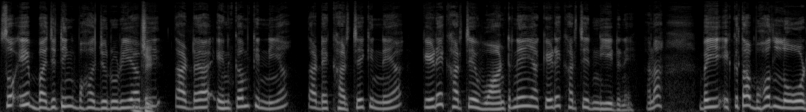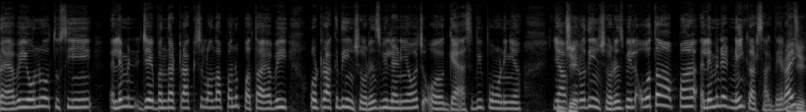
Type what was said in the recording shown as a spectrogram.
ਸੋ ਇਹ ਬਜਟਿੰਗ ਬਹੁਤ ਜ਼ਰੂਰੀ ਆ ਵੀ ਤੁਹਾਡਾ ਇਨਕਮ ਕਿੰਨੀ ਆ ਤੁਹਾਡੇ ਖਰਚੇ ਕਿੰਨੇ ਆ ਕਿਹੜੇ ਖਰਚੇ ਵਾਂਟ ਨੇ ਜਾਂ ਕਿਹੜੇ ਖਰਚੇ ਨੀਡ ਨੇ ਹਨਾ? ਬਈ ਇੱਕ ਤਾਂ ਬਹੁਤ ਲੋਡ ਹੈ ਬਈ ਉਹਨੂੰ ਤੁਸੀਂ ਐਲੀਮੈਂਟ ਜੇ ਬੰਦਾ ਟਰੱਕ ਚਲਾਉਂਦਾ ਆਪਾਂ ਨੂੰ ਪਤਾ ਹੈ ਬਈ ਉਹ ਟਰੱਕ ਦੀ ਇੰਸ਼ੋਰੈਂਸ ਵੀ ਲੈਣੀ ਆ ਉਹ ਚ ਗੈਸ ਵੀ ਪਾਉਣੀ ਆ ਜਾਂ ਫਿਰ ਉਹਦੀ ਇੰਸ਼ੋਰੈਂਸ ਵੀ ਉਹ ਤਾਂ ਆਪਾਂ ਐਲੀਮੀਨੇਟ ਨਹੀਂ ਕਰ ਸਕਦੇ ਰਾਈਟ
